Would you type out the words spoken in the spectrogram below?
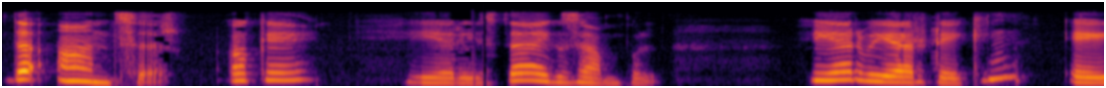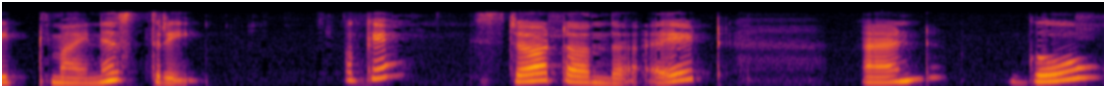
the answer. Okay, here is the example. Here we are taking 8 minus 3. Okay, start on the 8 and go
